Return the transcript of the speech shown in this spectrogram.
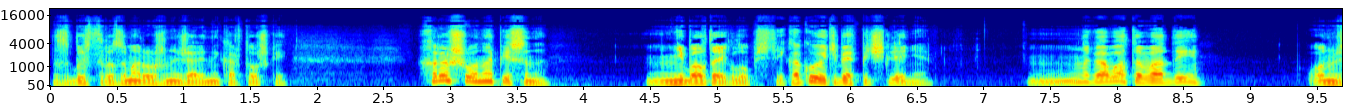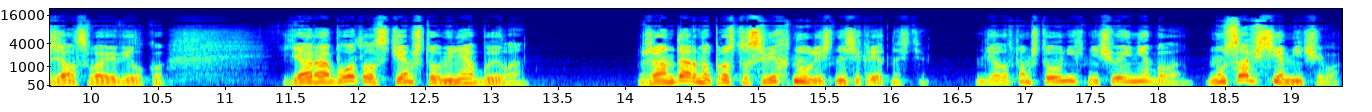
с быстро замороженной жареной картошкой. «Хорошо написано». «Не болтай глупостей. Какое у тебя впечатление?» «Многовато воды». Он взял свою вилку. «Я работал с тем, что у меня было. Жандармы просто свихнулись на секретности». Дело в том, что у них ничего и не было. Ну, совсем ничего.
